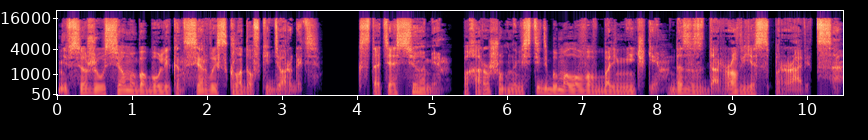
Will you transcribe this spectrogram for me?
Не все же у Семы бабули консервы из кладовки дергать. Кстати, о Семе. По-хорошему навестить бы малого в больничке, да за здоровье справиться.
